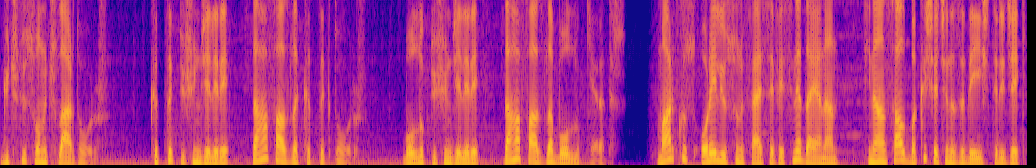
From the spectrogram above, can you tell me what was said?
güçlü sonuçlar doğurur. Kıtlık düşünceleri daha fazla kıtlık doğurur. Bolluk düşünceleri daha fazla bolluk yaratır. Marcus Aurelius'un felsefesine dayanan finansal bakış açınızı değiştirecek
